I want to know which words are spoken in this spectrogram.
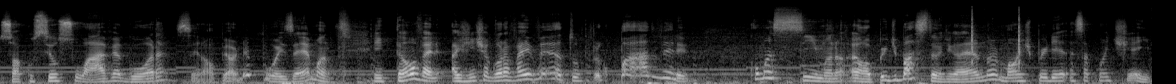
Só que o seu suave agora será o pior depois, é, mano? Então, velho, a gente agora vai ver. Eu tô preocupado, velho. Como assim, mano? Ó, eu perdi bastante, galera. É normal a gente perder essa quantia aí.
